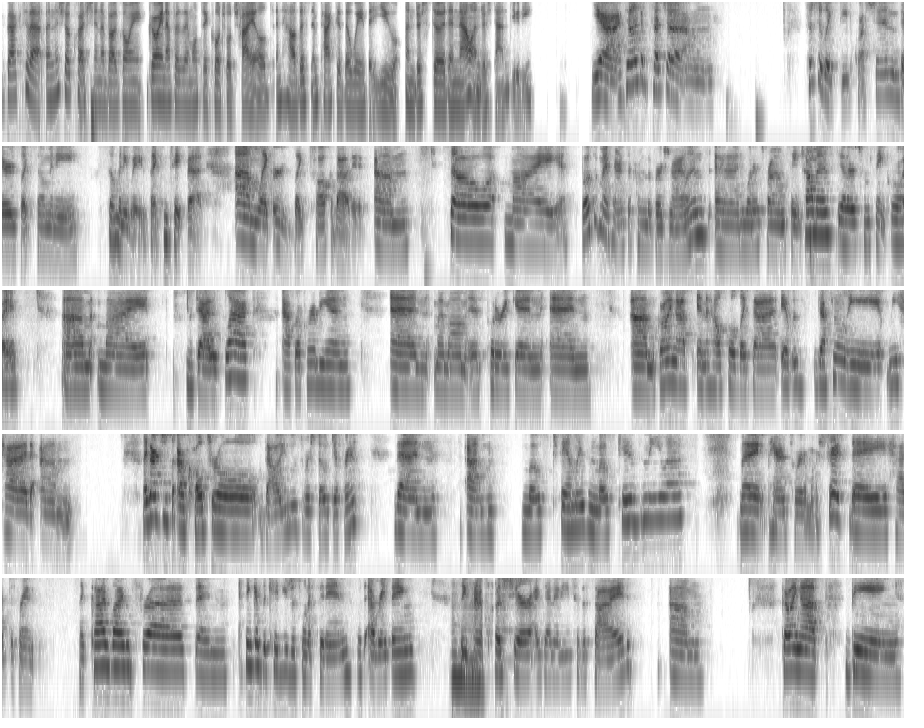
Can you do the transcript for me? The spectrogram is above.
back to that initial question about going growing up as a multicultural child and how this impacted the way that you understood and now understand beauty. Yeah, I feel like it's such a um such a like deep question. There's like so many so many ways I can take that um, like or like talk about it. Um, so my both of my parents are from the Virgin Islands, and one is from St. Thomas, the other is from St. Croix. Um, my dad is black, Afro Caribbean, and my mom is Puerto Rican. And um, growing up in a household like that, it was definitely we had um, like our just our cultural values were so different than um, most families and most kids in the US. My parents were more strict. They had different like guidelines for us. And I think as a kid, you just want to fit in with everything. Mm-hmm. So you kind of push your identity to the side. Um, growing up, being,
